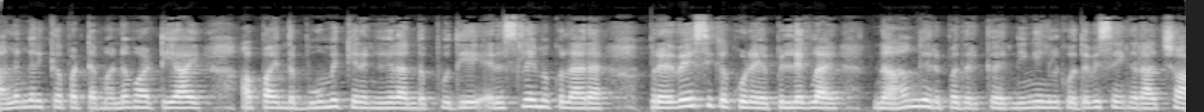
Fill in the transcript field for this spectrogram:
அலங்கரிக்கப்பட்ட மனவாட்டியாய் அப்பா இந்த பூமிக்கு இறங்குகிற அந்த புதிய எருசலேமுக்குள்ளார பிரவேசிக்கக்கூடிய பிள்ளைகளாய் நாங்க இருப்பதற்கு நீங்க எங்களுக்கு உதவி செய்யுங்க ராஜா.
